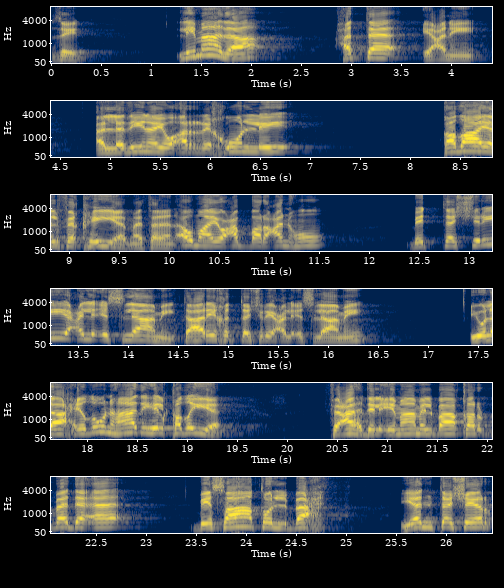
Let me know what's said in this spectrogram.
زين لماذا حتى يعني الذين يؤرخون لقضايا الفقهية مثلا أو ما يعبر عنه بالتشريع الإسلامي تاريخ التشريع الإسلامي يلاحظون هذه القضية. في عهد الإمام الباقر بدأ بساط البحث ينتشر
